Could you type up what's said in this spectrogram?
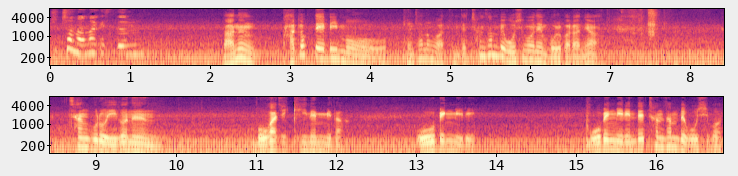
추천 안 하겠음. 나는 가격 대비 뭐 괜찮은 것 같은데? 1350원에 뭘 바라냐? 참고로 이거는 모가지 기내입니다. 500ml 500ml인데 1350원.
